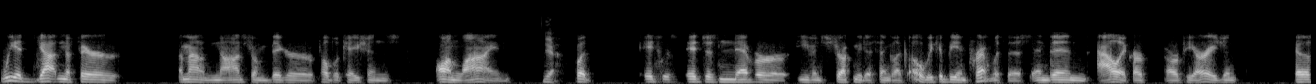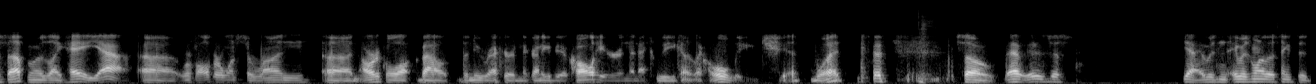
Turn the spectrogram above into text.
we had gotten a fair amount of nods from bigger publications online. Yeah. But it just it just never even struck me to think like, oh, we could be in print with this. And then Alec, our our PR agent, hit us up and was like, hey, yeah, uh, Revolver wants to run uh, an article about the new record, and they're going to give you a call here in the next week. I was like, holy shit, what? so that it was just, yeah, it was it was one of those things that,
